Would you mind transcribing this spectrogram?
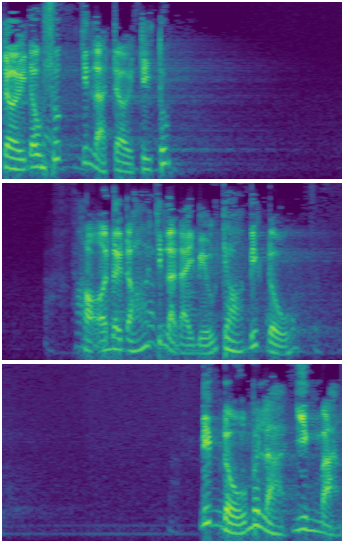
Trời đâu xuất chính là trời tri túc. Họ ở nơi đó chính là đại biểu cho biết đủ. Biết đủ mới là viên mãn.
